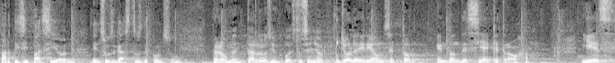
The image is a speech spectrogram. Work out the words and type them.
participación en sus gastos de consumo. Pero aumentar los impuestos, señor. Yo le diría a un sector en donde sí hay que trabajar y es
